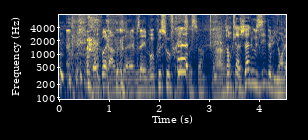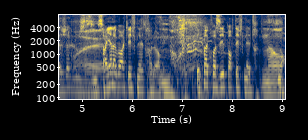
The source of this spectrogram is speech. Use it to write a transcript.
Donc voilà, vous avez, vous avez beaucoup souffert ce soir. Donc la jalousie de Lyon, la jalousie. Ouais. Ça n'a rien à voir avec les fenêtres alors. Non. C'est pas croisé porte et fenêtre. Non.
